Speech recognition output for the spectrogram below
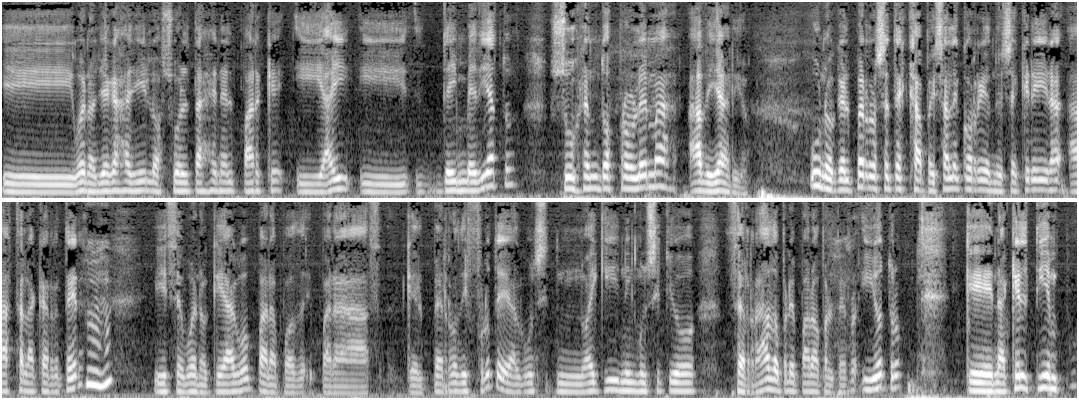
Y bueno, llegas allí, lo sueltas en el parque y ahí y de inmediato surgen dos problemas a diario. Uno, que el perro se te escapa y sale corriendo y se quiere ir a, hasta la carretera. Uh -huh. Y dice, bueno, ¿qué hago para poder para que el perro disfrute. Algún, no hay aquí ningún sitio cerrado preparado para el perro. Y otro, que en aquel tiempo,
